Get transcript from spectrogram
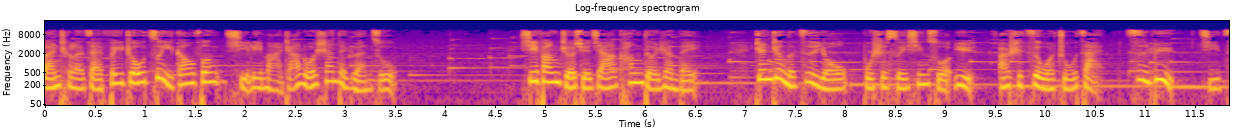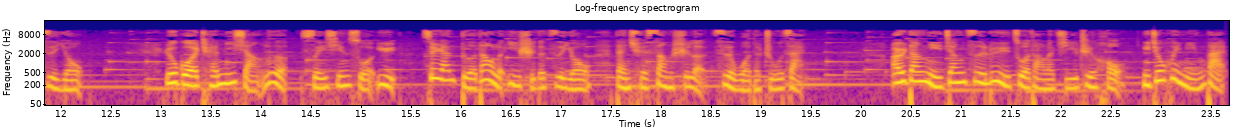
完成了在非洲最高峰乞力马扎罗山的远足。西方哲学家康德认为，真正的自由不是随心所欲，而是自我主宰、自律即自由。如果沉迷享乐、随心所欲，虽然得到了一时的自由，但却丧失了自我的主宰。而当你将自律做到了极致后，你就会明白，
